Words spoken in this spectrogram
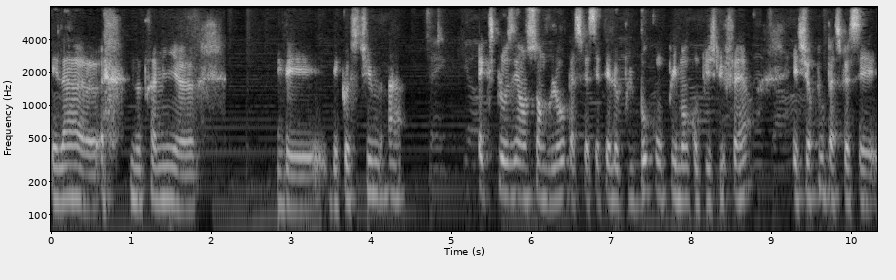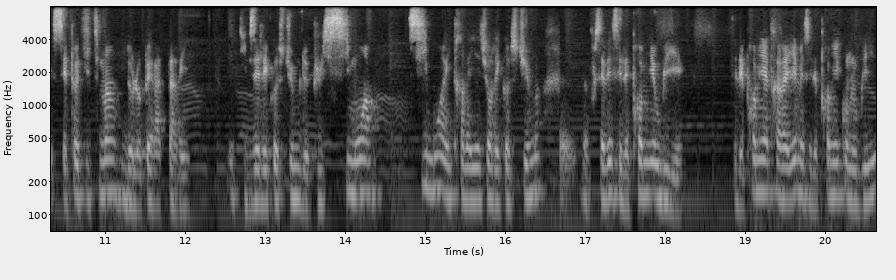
Et là, euh, notre ami euh, des, des, costumes a explosé en sanglots parce que c'était le plus beau compliment qu'on puisse lui faire, et surtout parce que c'est ces petites mains de l'Opéra de Paris qui faisaient les costumes depuis six mois. Six mois, il travaillait sur les costumes. Euh, vous savez, c'est les premiers oubliés. C'est les premiers à travailler, mais c'est les premiers qu'on oublie.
